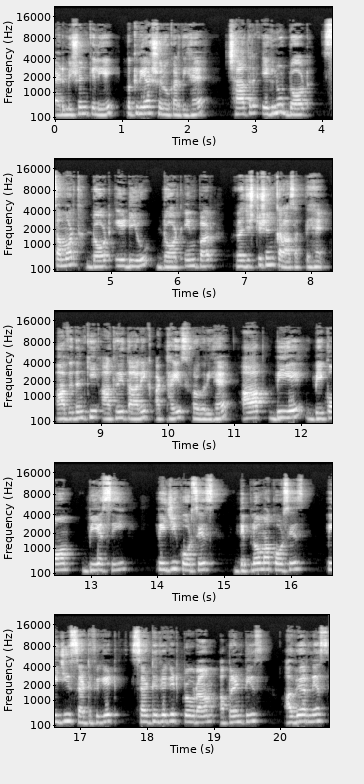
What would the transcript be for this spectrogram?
एडमिशन के लिए प्रक्रिया शुरू कर दी है। छात्र IGNOU dot Samarth dot E dot in पर रजिस्ट्रेशन करा सकते हैं। आवेदन की आखिरी तारीख 28 फरवरी है। आप B A B com B S C PG courses diploma courses PG certificate certificate program apprentice awareness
